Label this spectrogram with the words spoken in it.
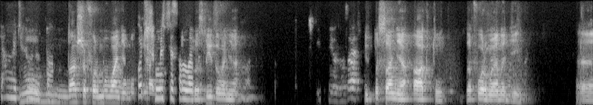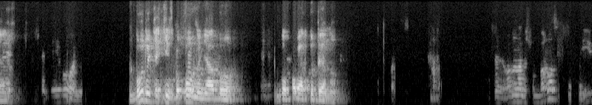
Я не чую так. Ну, далі формування матеріалів розслідування, підписання акту за формою надій. Е, будуть якісь доповнення або до порядку денного? Вам надо, чтобы бороться. и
